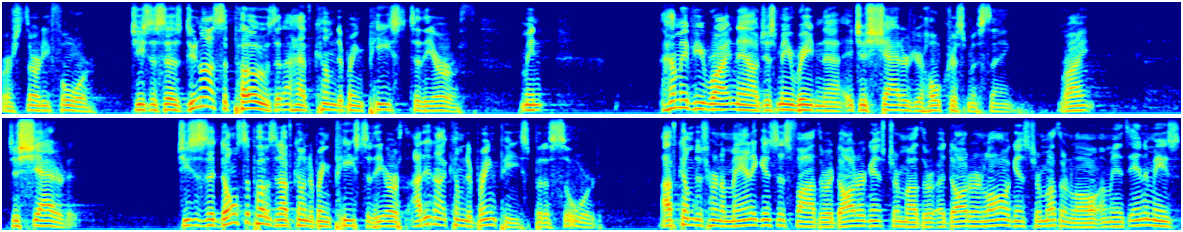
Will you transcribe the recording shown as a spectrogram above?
verse 34. Jesus says, Do not suppose that I have come to bring peace to the earth. I mean, how many of you right now, just me reading that, it just shattered your whole Christmas thing, right? Just shattered it. Jesus said, Don't suppose that I've come to bring peace to the earth. I did not come to bring peace, but a sword. I've come to turn a man against his father, a daughter against her mother, a daughter in law against her mother in law. I mean, his enemies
